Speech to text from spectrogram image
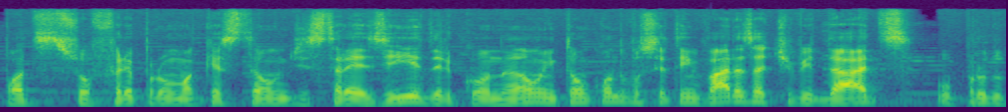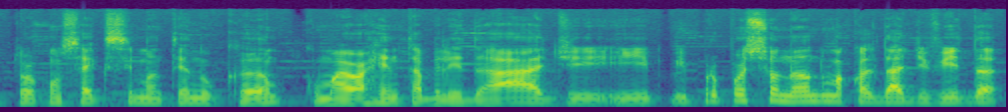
pode sofrer por uma questão de estresse hídrico ou não. Então, quando você tem várias atividades, o produtor consegue se manter no campo com maior rentabilidade e, e proporcionando uma qualidade de vida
